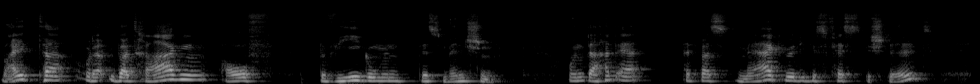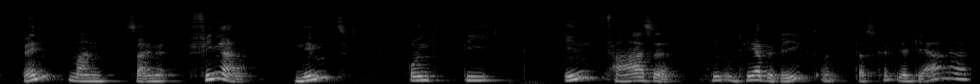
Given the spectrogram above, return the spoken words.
weiter oder übertragen auf Bewegungen des Menschen. Und da hat er etwas Merkwürdiges festgestellt. Wenn man seine Finger nimmt und die in Phase hin und her bewegt, und das könnt ihr gerne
